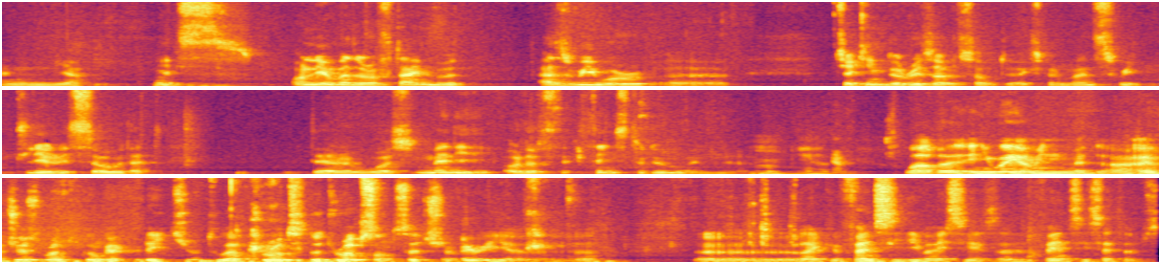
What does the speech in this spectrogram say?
and yeah, it's only a matter of time. But as we were uh, checking the results of the experiments, we clearly saw that there was many other th things to do. And, uh, Mm, yeah. Yeah. Well, but anyway, I mean, But, I, I yeah. just want to congratulate you to have brought the drops on such a very uh, uh, uh, like uh, fancy devices, uh, fancy setups.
